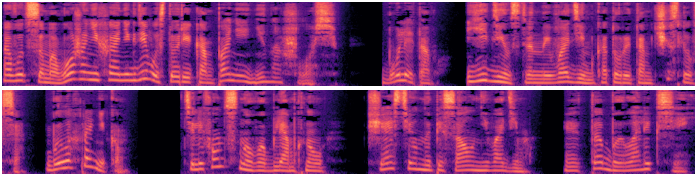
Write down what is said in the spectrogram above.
А вот самого жениха нигде в истории компании не нашлось. Более того, единственный Вадим, который там числился, был охранником. Телефон снова блямкнул. К счастью, написал не Вадим. Это был Алексей.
